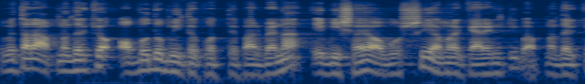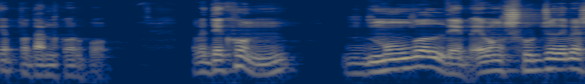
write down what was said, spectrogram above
তবে তারা আপনাদেরকে অবদমিত করতে পারবে না। এ বিষয়ে অবশ্যই আমরা গ্যারেন্টি আপনাদেরকে প্রদান করব। তবে দেখুন মঙ্গলদেব এবং সূর্যদেবের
